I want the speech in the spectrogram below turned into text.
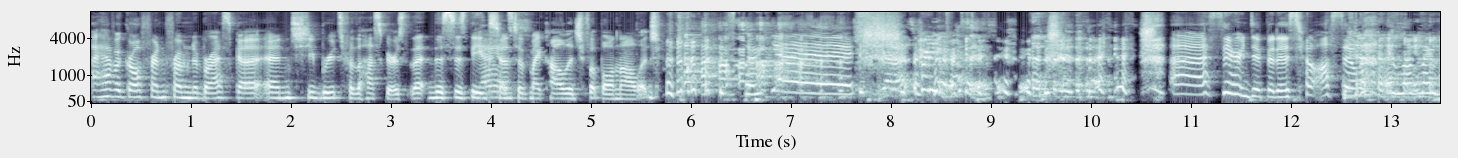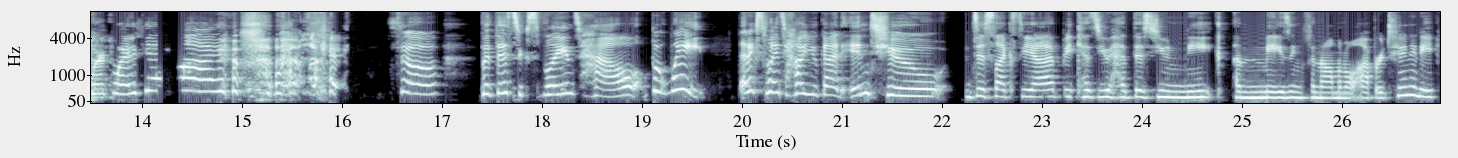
I have a girlfriend from Nebraska and she roots for the Huskers. That this is the yes. extent of my college football knowledge. so yay! Yeah, that's pretty impressive. uh, serendipitous. Also, I love my work wife. Yay! Hi. okay. So, but this explains how, but wait, that explains how you got into dyslexia because you had this unique, amazing, phenomenal opportunity.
